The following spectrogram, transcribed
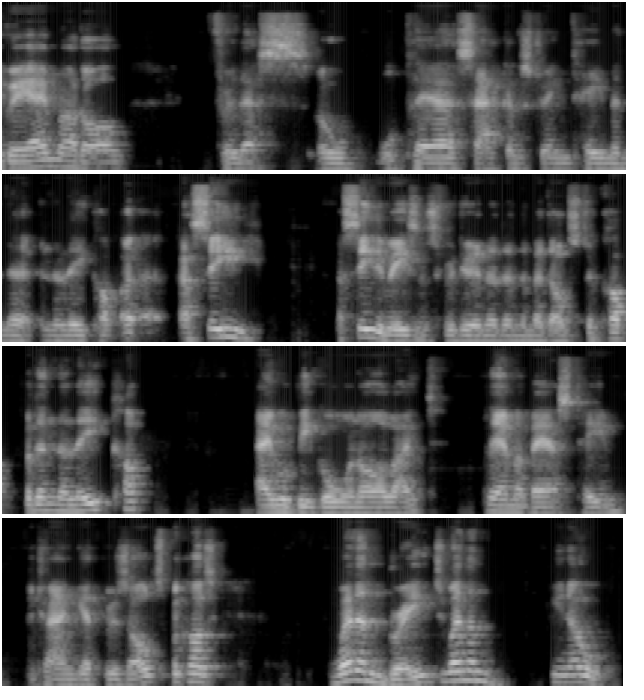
agree. I'm not all for this. Oh, we'll play a second string team in the in the League Cup. I, I see, I see the reasons for doing it in the Mid Ulster Cup, but in the League Cup, I would be going all out, playing my best team to try and get results because winning breeds winning. You know,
